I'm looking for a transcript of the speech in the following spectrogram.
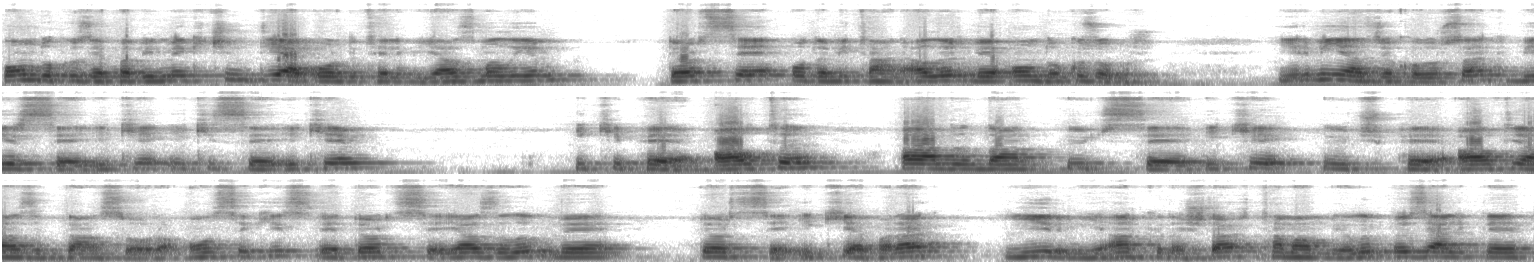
19 yapabilmek için diğer orbitalimi yazmalıyım. 4S o da bir tane alır ve 19 olur. 20 yazacak olursak 1S2, 2S2, 2P6 ardından 3S2, 3P6 yazdıktan sonra 18 ve 4S yazalım ve 4S2 yaparak 20'yi arkadaşlar tamamlayalım. Özellikle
